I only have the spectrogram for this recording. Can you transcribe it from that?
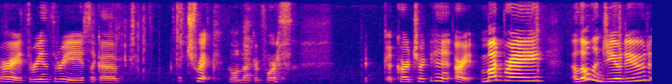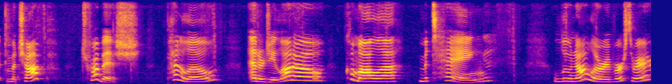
All right, three and three. It's like a a trick going back and forth. A, a card trick. All right, Mudbray, Alolan Geodude, Machop, Trubbish, Petilil, Energy Lotto, Komala, Matang, Lunala Reverse Rare,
